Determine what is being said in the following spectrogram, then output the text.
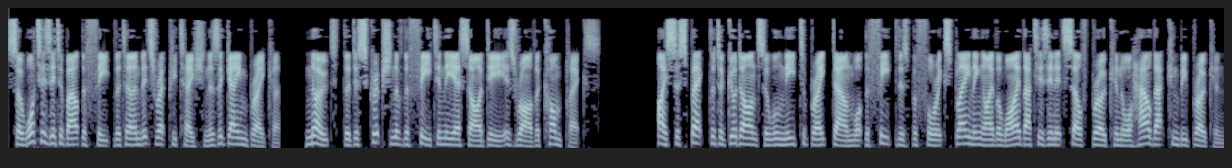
So what is it about the feat that earned its reputation as a game breaker? Note, the description of the feat in the SRD is rather complex. I suspect that a good answer will need to break down what the feat does before explaining either why that is in itself broken or how that can be broken.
